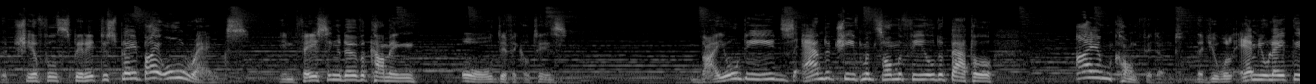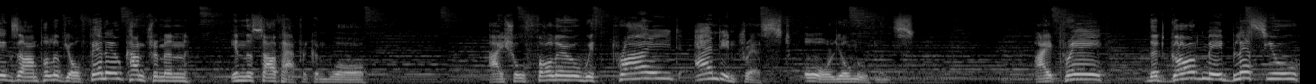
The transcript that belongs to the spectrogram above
the cheerful spirit displayed by all ranks in facing and overcoming all difficulties. By your deeds and achievements on the field of battle, I am confident that you will emulate the example of your fellow countrymen in the South African War. I shall follow with pride and interest all your movements. I pray that God may bless you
